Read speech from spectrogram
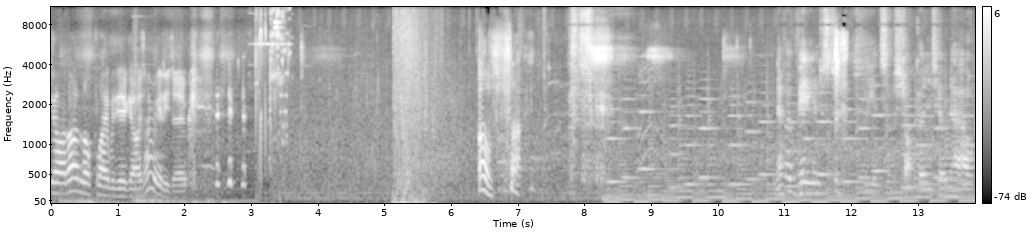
God, I love playing with you guys. I really do. Oh fuck! Never really understood the brilliance of a shotgun until now.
